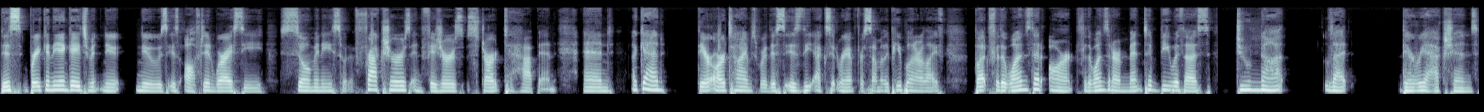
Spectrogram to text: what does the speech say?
this break in the engagement new, news is often where I see so many sort of fractures and fissures start to happen. And again, there are times where this is the exit ramp for some of the people in our life. But for the ones that aren't, for the ones that are meant to be with us, do not let their reactions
